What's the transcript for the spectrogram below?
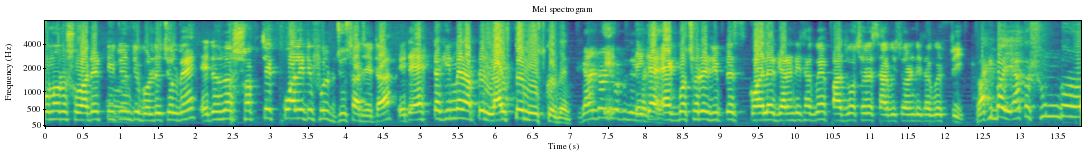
পনেরোশো ওয়ার্ডের টি টোয়েন্টি ভোল্টে চলবে। এটা হলো সবচেয়ে কোয়ালিটি ফুল জুসার যেটা। এটা একটা কিনবেন আপনি লাইফ টাইম ইউজ করবেন এটা এক বছরের রিপ্লেস কয়েলের গ্যারান্টি থাকবে পাঁচ বছরের সার্ভিস ওয়ারেন্টি থাকবে ফ্রি রাকিব ভাই এত সুন্দর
